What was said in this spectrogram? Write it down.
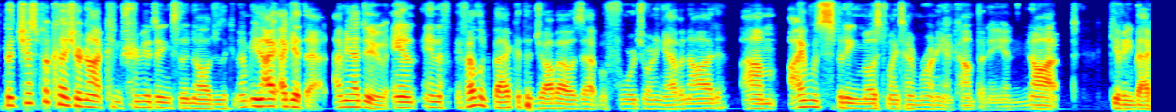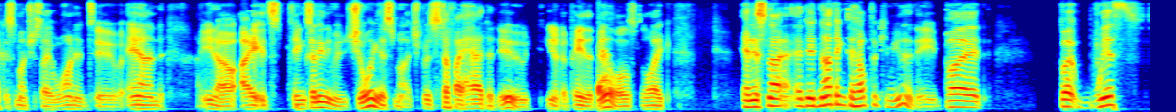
But just because you're not contributing to the knowledge of the community, i mean i, I get that. I mean i do. And and if, if i look back at the job i was at before joining avanade um, i was spending most of my time running a company and not giving back as much as i wanted to. And you know i it's things i didn't even enjoy as much but stuff i had to do you know to pay the bills to like and it's not i did nothing to help the community but but with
